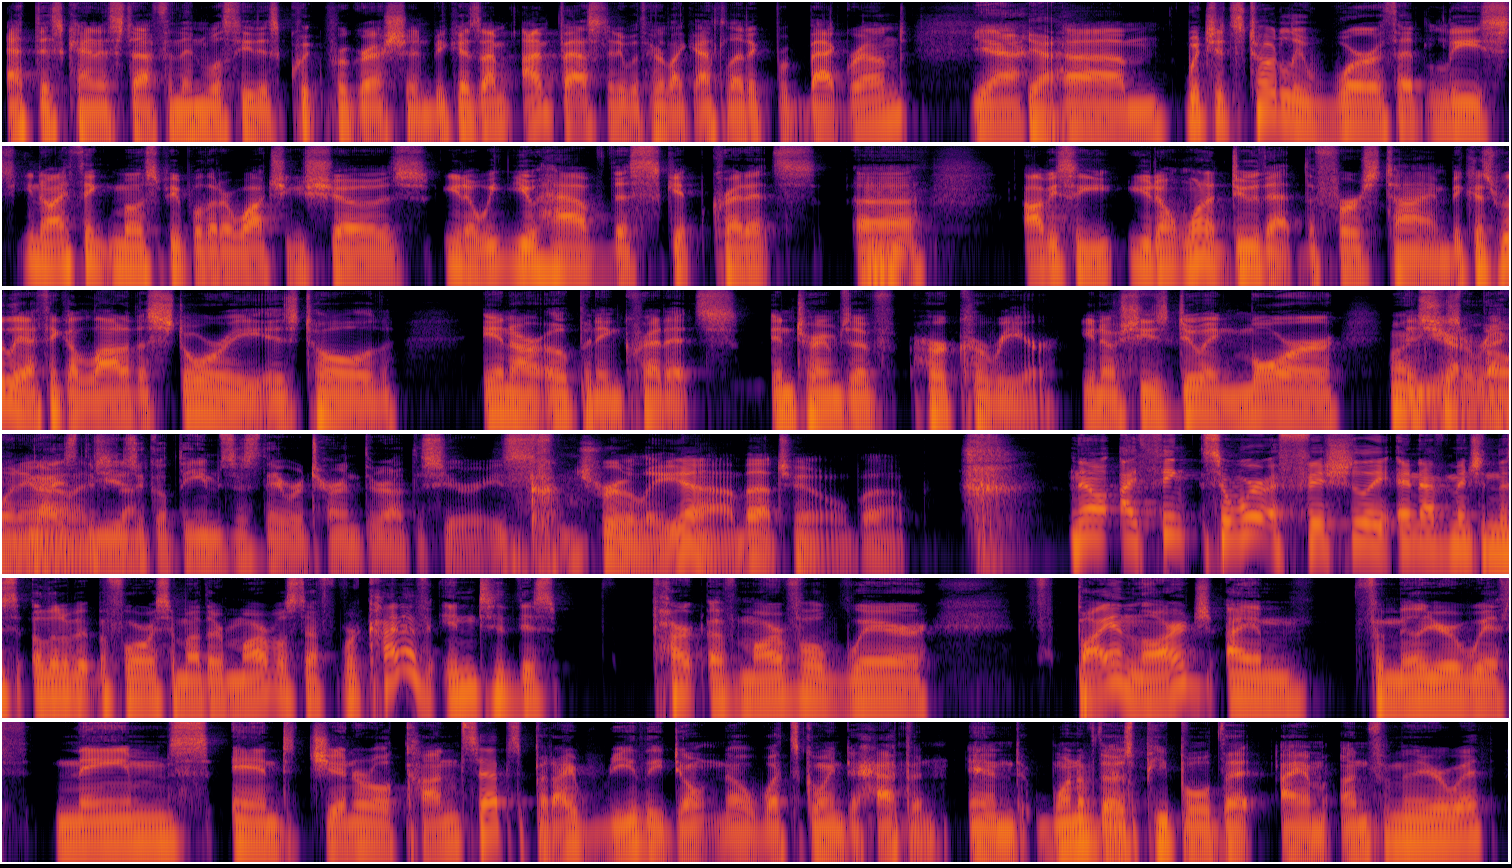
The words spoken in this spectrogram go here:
at this kind of stuff. And then we'll see this quick progression because I'm I'm fascinated with her like athletic background, yeah. yeah, um, which it's totally worth at least. You know, I think most people that are watching shows, you know, we, you have the skip credits. Uh, Obviously, you don't want to do that the first time because really, I think a lot of the story is told in our opening credits in terms of her career. You know, she's doing more Well, than and you just got to bow and arrow recognize and the stuff. musical themes as they return throughout the series. Truly, yeah, that too. But No, I think so. We're officially, and I've mentioned this a little bit before with some other Marvel stuff. We're kind of into this part of Marvel where, by and large, I am familiar with names and general concepts, but I really don't know what's going to happen. And one of those people that I am unfamiliar with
